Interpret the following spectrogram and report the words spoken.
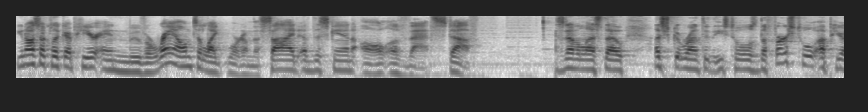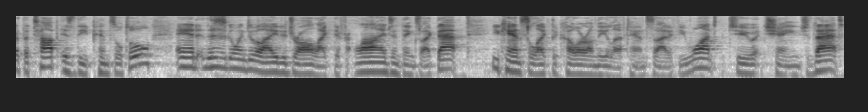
You can also click up here and move around to like work on the side of the skin, all of that stuff. So nonetheless though, let's just run through these tools. The first tool up here at the top is the pencil tool, and this is going to allow you to draw like different lines and things like that. You can select the color on the left hand side if you want to change that.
